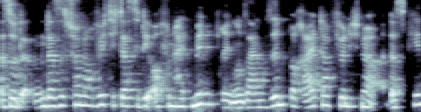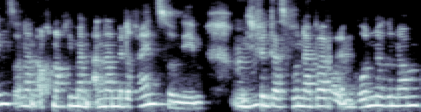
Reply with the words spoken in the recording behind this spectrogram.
also das ist schon noch wichtig, dass sie die Offenheit mitbringen und sagen, wir sind bereit dafür, nicht nur das Kind, sondern auch noch jemand anderen mit reinzunehmen. Und ich mhm. finde das wunderbar, weil im Grunde genommen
